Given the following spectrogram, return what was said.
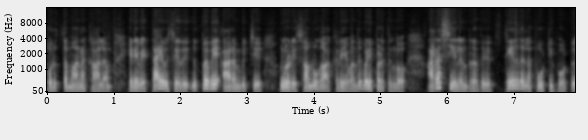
பொருத்தமான காலம். எனவே தயவு செய்து இப்போ இப்போவே ஆரம்பித்து உங்களுடைய சமூக அக்கறையை வந்து வெளிப்படுத்துங்க. அரசியல்ன்றது தேர்தலில் போட்டி போட்டு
